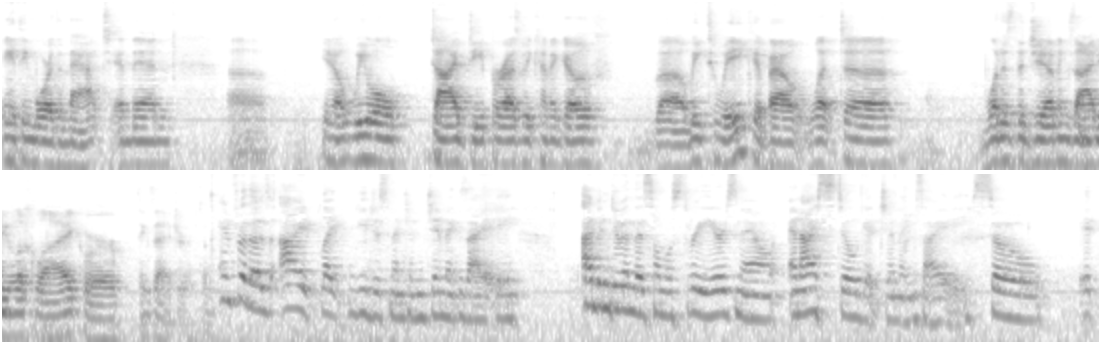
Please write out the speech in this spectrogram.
anything more than that. And then uh, you know, we will dive deeper as we kind of go uh, week to week about what uh, what does the gym anxiety look like or things of that nature. So, And for those, I like you just mentioned gym anxiety. I've been doing this almost three years now, and I still get gym anxiety. So it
